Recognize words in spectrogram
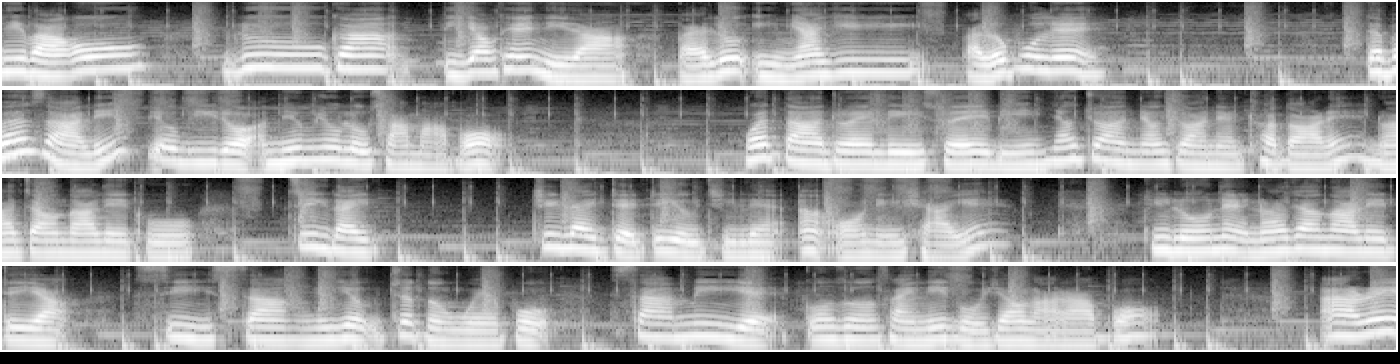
နေပါဦး လူကတီရောက်သေးနေတာဘာလို့အီများကြီးဘာလို့ဖို့လဲတပတ်စာလေးပြုတ်ပြီးတော့အမျိုးမျိုးလှုပ်ရှားမှာပေါ့ဝက်သားတွေလီဆွဲပြီးမြောက်ကြွမြောက်ကြွနဲ့ထွက်သွားတယ်။နွားကြောင်သားလေးကိုကြိလိုက်ကြိလိုက်တဲ့တရုတ်ကြီးလည်းအံ့ဩနေရှာရဲ့။ဒီလိုနဲ့နွားကြောင်သားလေးတယောက်စီစာငရုတ်ကြွသွံဝဲဖို့စာမိရဲ့ကုံစုံဆိုင်လေးကိုရောက်လာတာပေါ့။ အာရေ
